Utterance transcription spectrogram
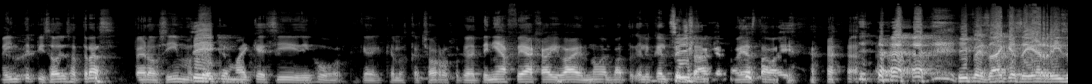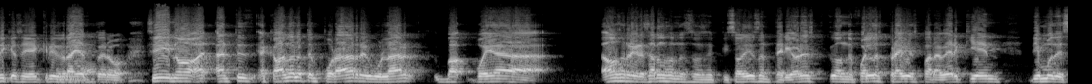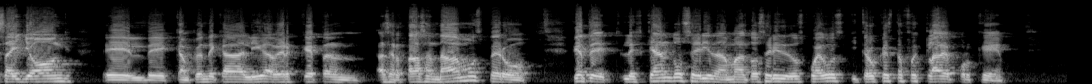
20 episodios atrás, pero sí, creo que Mike sí dijo que, los cachorros, porque tenía fe a Javi Baez, ¿no? El vato, él, pensaba que todavía estaba ahí. y pensaba que seguía Rizzo y que seguía Chris Bryant, pero sí, no, antes, acabando la temporada regular, voy a, vamos a regresarnos a nuestros episodios anteriores, donde fueron las previas para ver quién dimos de Cy Young, el de campeón de cada liga, a ver qué tan acertados andábamos, pero fíjate, les quedan dos series nada más, dos series de dos juegos, y creo que esta fue clave porque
